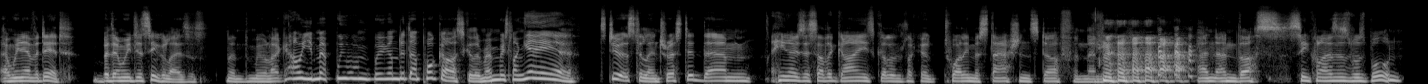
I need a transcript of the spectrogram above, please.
And we never did. But then we did sequelisers, and we were like, "Oh, you met? We were, we were gonna do that podcast together. Remember?" He's like, "Yeah, yeah." yeah. Stuart's still interested. Um, he knows this other guy. He's got like a twirly mustache and stuff, and then and and thus sequelisers was born.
